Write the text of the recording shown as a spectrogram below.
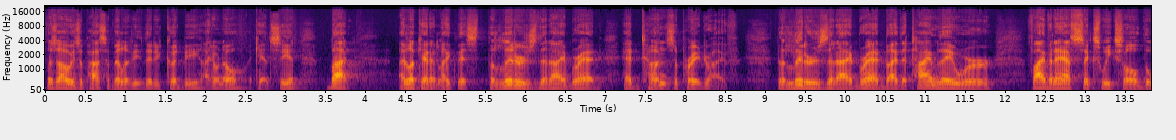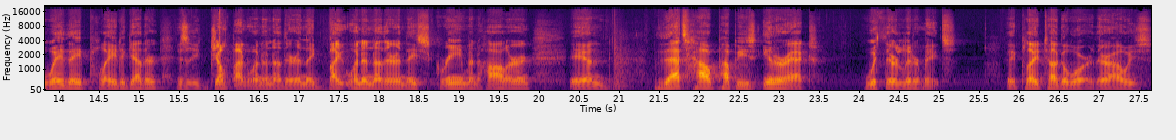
there's always a possibility that it could be. I don't know. I can't see it. But I look at it like this the litters that I bred had tons of prey drive. The litters that I bred, by the time they were five and a half, six weeks old, the way they play together is they jump on one another and they bite one another and they scream and holler. And, and that's how puppies interact with their litter mates. They play tug of war. They're always,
